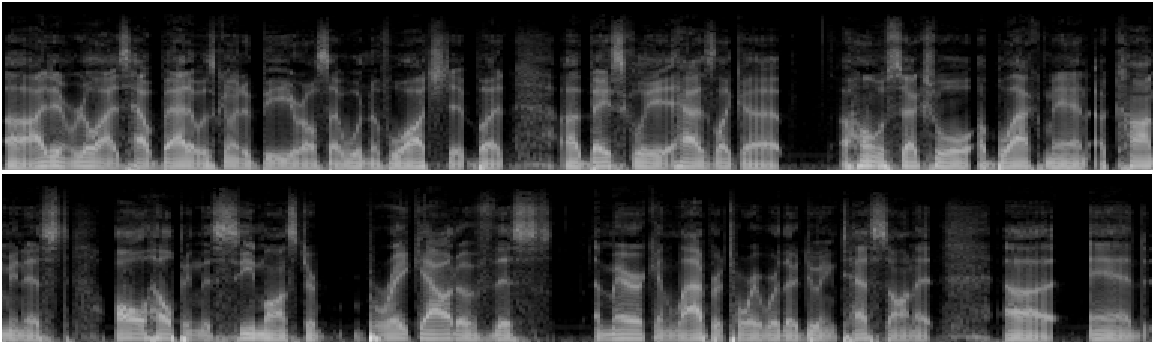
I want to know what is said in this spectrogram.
Uh, I didn't realize how bad it was going to be, or else I wouldn't have watched it. But uh, basically, it has like a, a homosexual, a black man, a communist, all helping the sea monster break out of this American laboratory where they're doing tests on it uh, and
